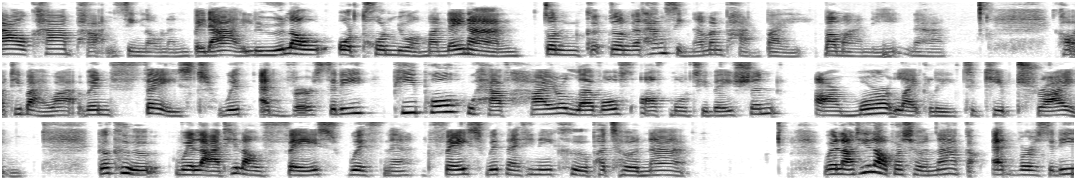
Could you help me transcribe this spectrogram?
ก้าวข้ามผ่านสิ่งเหล่านั้นไปได้ หรือเราอดทนอยู่กับมันได้นาน จนจนกระทั่งสิ่งนั้นมันผ่านไปประมาณนี้นะคะ เขาอธิบายว่า when faced with adversity people who have higher levels of motivation are more likely to keep trying ก็คือเวลาที่เรา face with นะ face with ในที่นี้คือเผชิญหน้า เวลาที่เราเผชิญหน้ากับ adversity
